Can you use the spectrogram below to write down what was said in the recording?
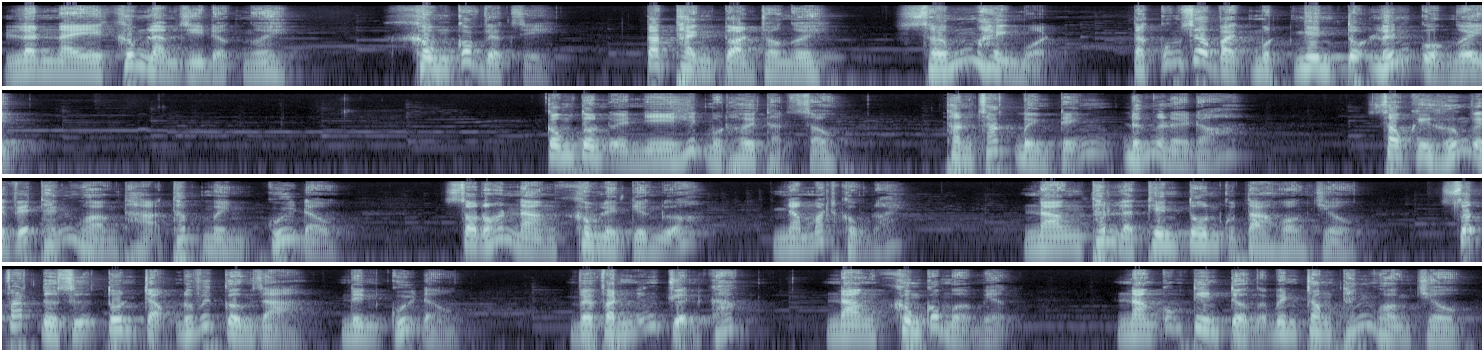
Lần này không làm gì được ngươi, Không có việc gì, Ta thành toàn cho ngươi. Sớm hay muộn, Ta cũng sẽ vạch một nghìn tội lớn của ngươi. Công tôn Uyển Nhi hít một hơi thật sâu, Thần sắc bình tĩnh đứng ở nơi đó. Sau khi hướng về vết thánh hoàng thả thấp mình cúi đầu, Sau đó nàng không lên tiếng nữa, Nhắm mắt không nói. Nàng thân là thiên tôn của ta Hoàng Triều, Xuất phát từ sự tôn trọng đối với cường giả Nên cúi đầu. Về phần những chuyện khác, Nàng không có mở miệng. Nàng cũng tin tưởng ở bên trong Thánh Hoàng Triều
